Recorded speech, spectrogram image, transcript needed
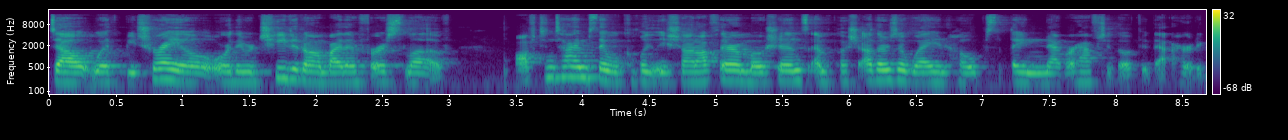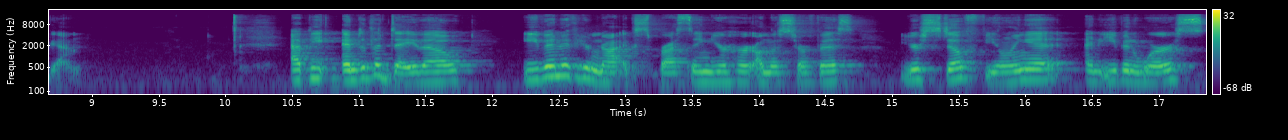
dealt with betrayal or they were cheated on by their first love, oftentimes they will completely shut off their emotions and push others away in hopes that they never have to go through that hurt again. At the end of the day, though, even if you're not expressing your hurt on the surface, you're still feeling it. And even worse,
